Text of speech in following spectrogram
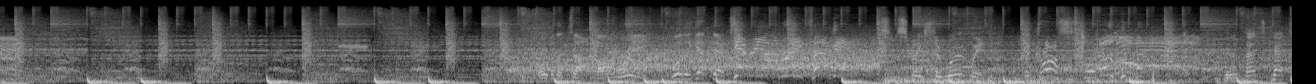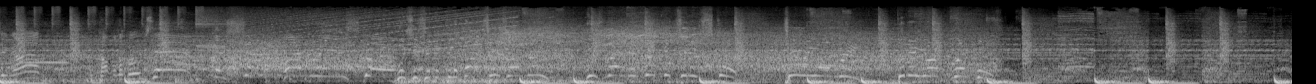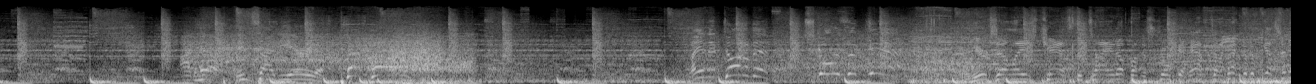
Over the top. Henry. Will he get there? Some space to work with. The cross for open. The defense catching up. A couple of moves there. The shot. Henry scores! Pushes it into the box. Here's Henry. He's Brandon Dickinson. He scored. Thierry Henry. The New York Red Bulls. Angel inside the area. Landon Donovan scores again. Here's LA's chance to tie it up on the stroke of halftime. Beckham gets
